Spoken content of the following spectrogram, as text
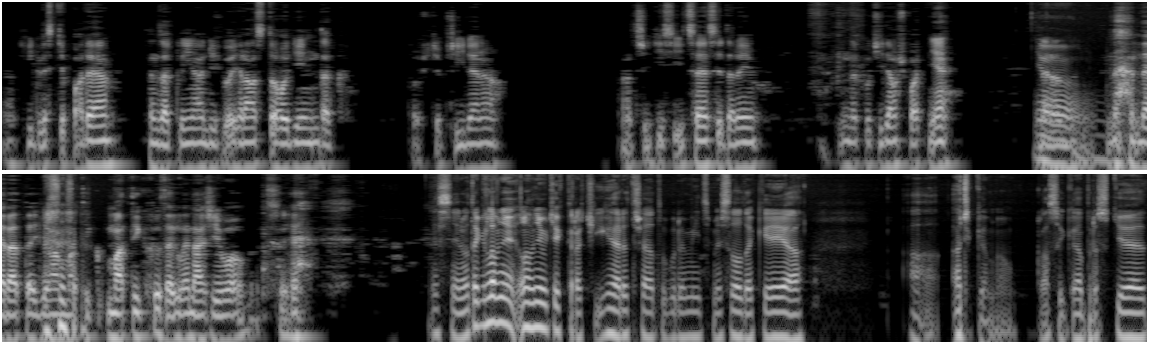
Nějaký 200 pade. Ten zaklíná, když bude hrát 100 hodin, tak to ještě přijde na, na 3000, jestli tady nepočítám špatně. Jo. Nerad teď dělám matiku, matiku takhle naživo, protože... Jasně, no tak hlavně, hlavně u těch kratších her třeba to bude mít smysl taky a, a, a říkám, no, klasika prostě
